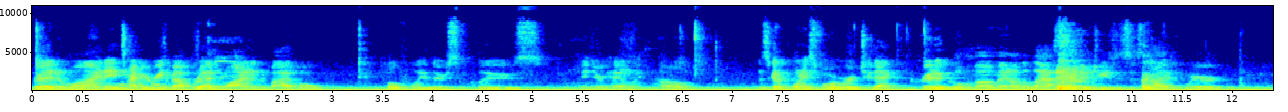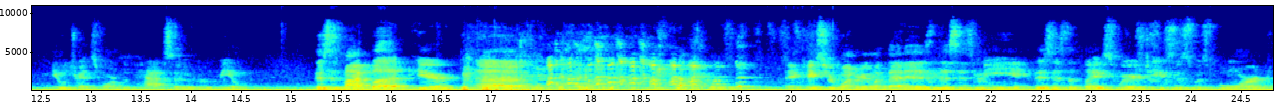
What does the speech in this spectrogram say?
Bread and wine. Anytime you read about bread and wine in the Bible, hopefully there's some clues in your head, like, oh, this is going to point us forward to that critical moment on the last night of Jesus' life where he will transform the Passover meal. This is my butt here. Uh, in case you're wondering what that is, this is me. This is the place where Jesus was born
